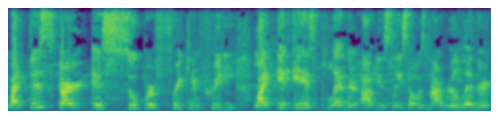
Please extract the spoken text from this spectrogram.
Like this skirt is super freaking pretty. Like it is pleather obviously so it's not real leather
